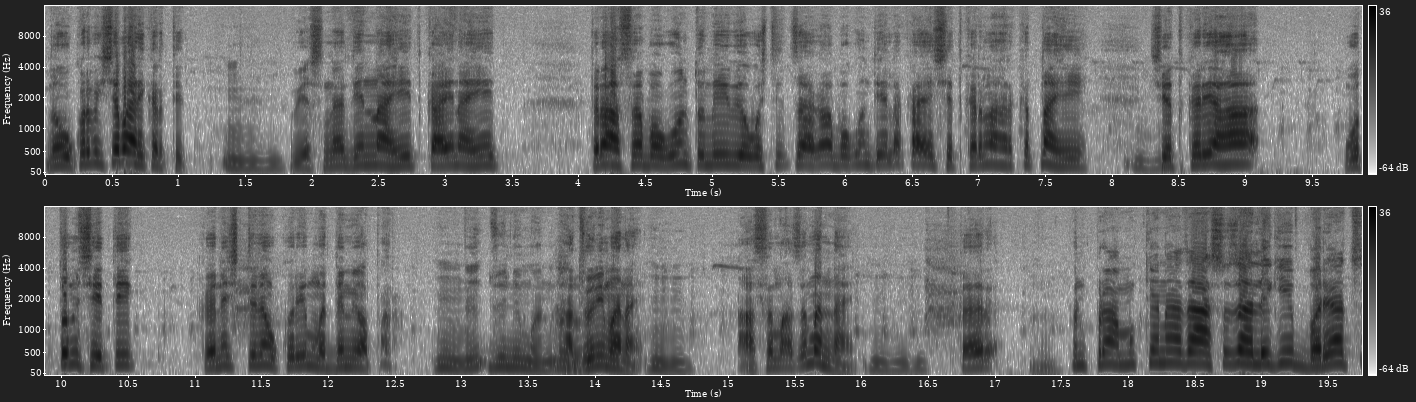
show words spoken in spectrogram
नोकरीपेक्षा भारी करतात. व्यसनाधीन नाहीत काय नाहीत तर असं बघून तुम्ही व्यवस्थित जागा बघून द्यायला काय शेतकऱ्यांना हरकत नाही. शेतकरी हा उत्तम शेती कनिष्ठ नोकरी मध्यमी व्यापार. जुनी म्हण हा. जुनी म्हण आहे. असं माझं म्हणणं आहे. तर पण प्रामुख्यानं आता असं झालं की बऱ्याच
